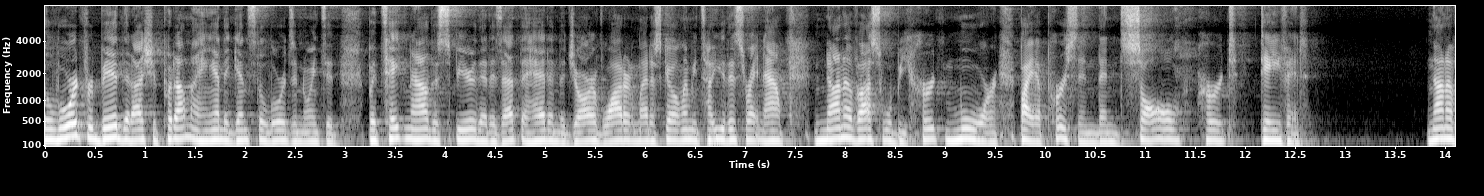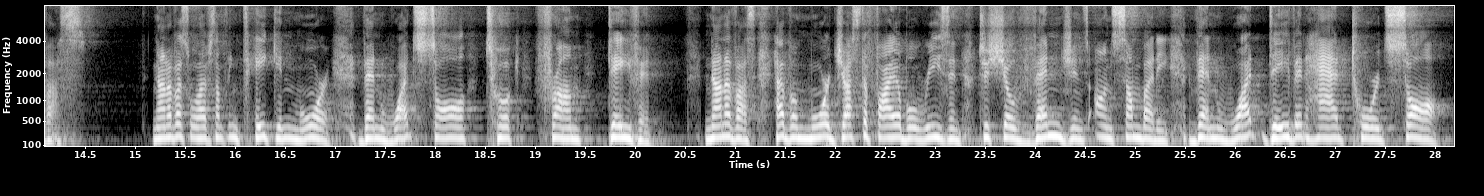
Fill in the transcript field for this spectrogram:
The Lord forbid that I should put out my hand against the Lord's anointed, but take now the spear that is at the head and the jar of water and let us go. Let me tell you this right now none of us will be hurt more by a person than Saul hurt David. None of us. None of us will have something taken more than what Saul took from David. None of us have a more justifiable reason to show vengeance on somebody than what David had towards Saul.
